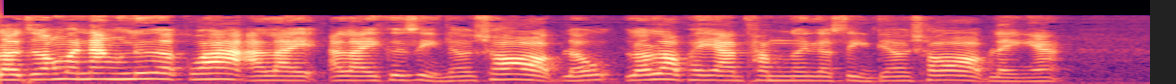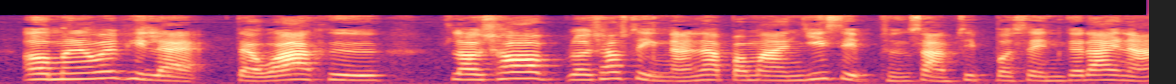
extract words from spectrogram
เราจะต้องมานั่งเลือกว่าอะไรอะไรคือสิ่งที่เราชอบ แล้วแล้วเราพยายามทำเงินกับสิ่งที่เราชอบอะไรเงี้ย เออมันก็ไม่ผิดแหละ แต่ว่าคือเราชอบเราชอบสิ่งนั้นอะประมาณยี่สิบถึงสามสิบเปอร์เซ็นก็ได้นะ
